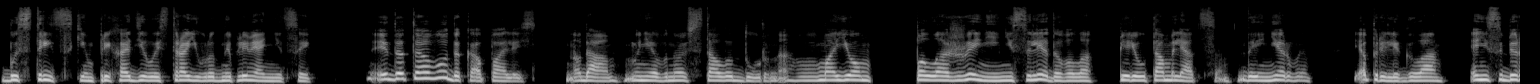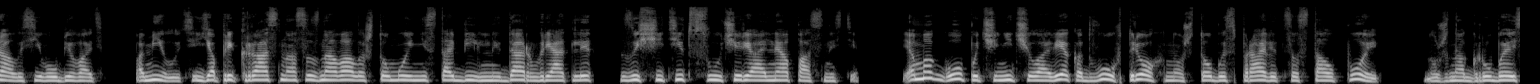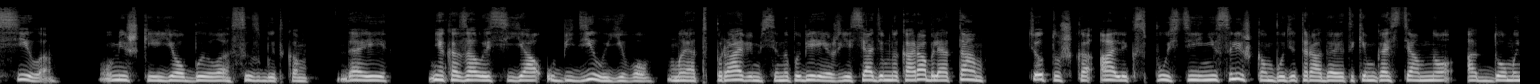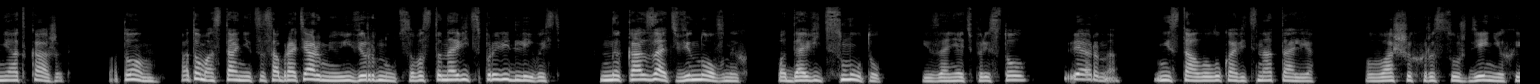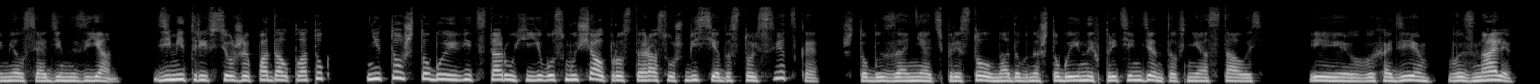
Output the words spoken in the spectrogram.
Быстрицким приходилась троюродной племянницей. И до того докопались. Ну да, мне вновь стало дурно. В моем положении не следовало переутомляться, да и нервы. Я прилегла. Я не собиралась его убивать. Помилуйте, я прекрасно осознавала, что мой нестабильный дар вряд ли защитит в случае реальной опасности. Я могу подчинить человека двух-трех, но чтобы справиться с толпой, нужна грубая сила. У Мишки ее было с избытком. Да и мне казалось, я убедила его. Мы отправимся на побережье, сядем на корабль, а там тетушка Алекс пусть и не слишком будет рада таким гостям, но от дома не откажет. Потом, потом останется собрать армию и вернуться, восстановить справедливость, наказать виновных подавить смуту и занять престол? Верно. Не стала лукавить Наталья. В ваших рассуждениях имелся один изъян. Дмитрий все же подал платок. Не то, чтобы вид старухи его смущал, просто раз уж беседа столь светская, чтобы занять престол, надобно, чтобы иных претендентов не осталось. И, выходи, вы знали?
